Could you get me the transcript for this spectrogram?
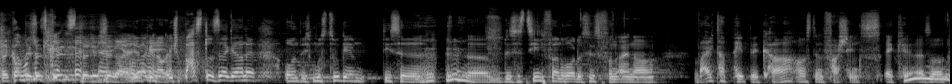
da kommt dieses Künstlerische rein. Ja, genau. Ich bastel sehr gerne und ich muss zugeben, diese, äh, dieses Zielfernrohr, das ist von einer Walter PPK aus dem Faschingsecke. Also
